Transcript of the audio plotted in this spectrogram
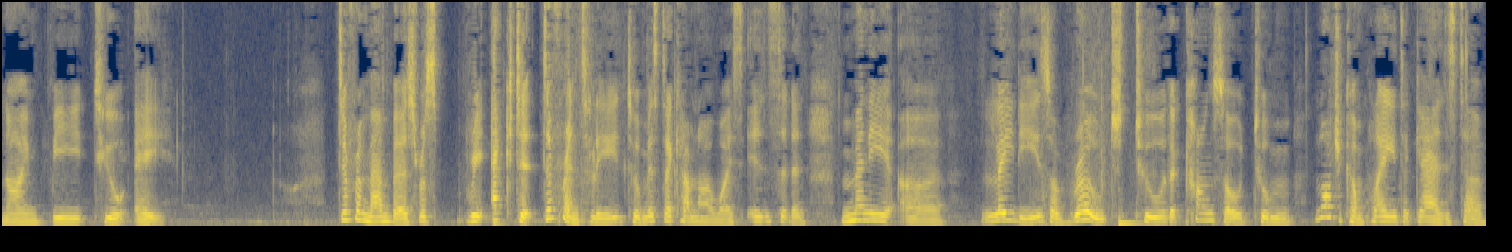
49B2A. Different members reacted differently to Mr. Kam Nai Wai's incident. Many uh, ladies wrote to the council to lodge a complaint against uh,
